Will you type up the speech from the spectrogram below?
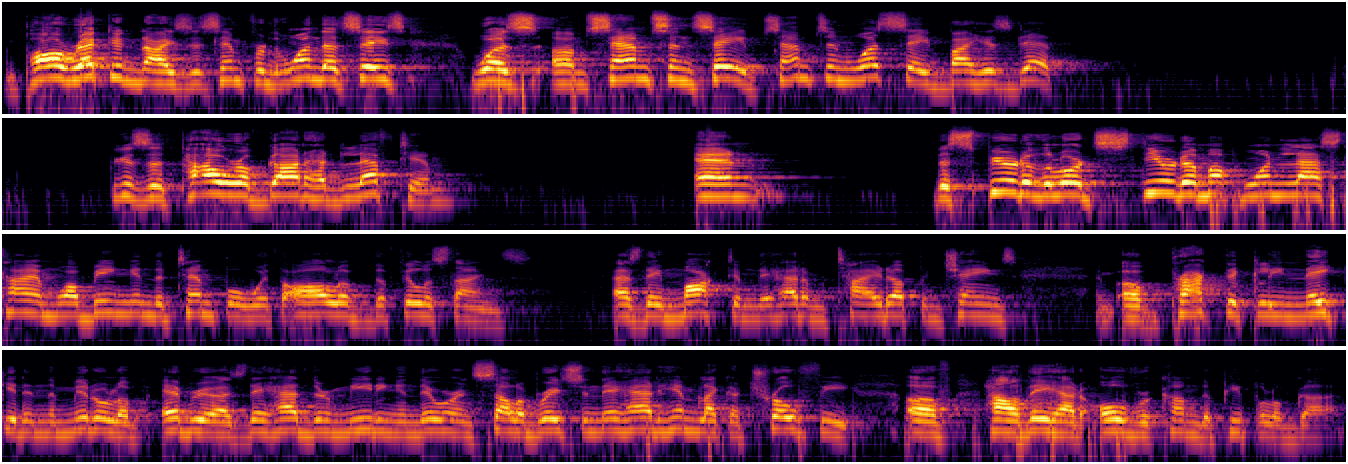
And Paul recognizes him for the one that says, Was um, Samson saved? Samson was saved by his death. Because the power of God had left him. And the Spirit of the Lord steered him up one last time while being in the temple with all of the Philistines. As they mocked him, they had him tied up in chains, uh, practically naked in the middle of everywhere. As they had their meeting and they were in celebration, they had him like a trophy of how they had overcome the people of God.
